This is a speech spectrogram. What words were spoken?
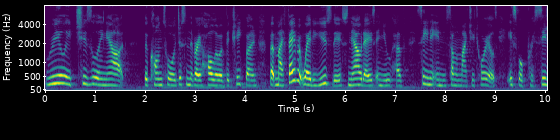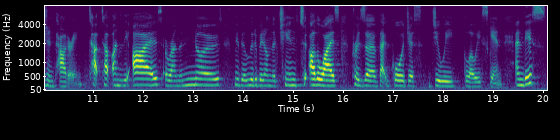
really chiseling out the contour just in the very hollow of the cheekbone. But my favorite way to use this nowadays, and you have seen it in some of my tutorials, is for precision powdering. Tap tap under the eyes, around the nose, maybe a little bit on the chin to otherwise preserve that gorgeous, dewy, glowy skin. And this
